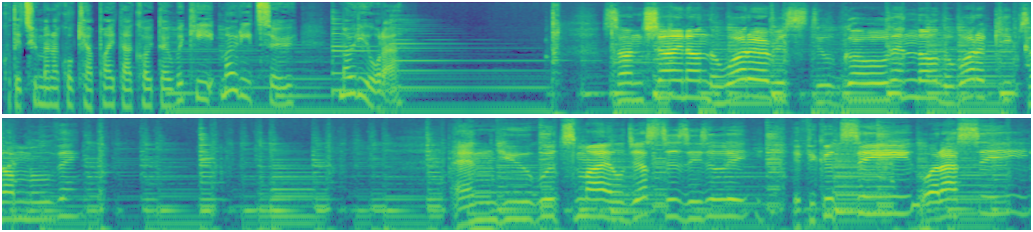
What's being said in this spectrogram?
Ko te tūmana ko kia pai tā koutou wiki, mauri tū, mauri ora. Sunshine on the water is still golden, though the water keeps on moving. And you would smile just as easily if you could see what I see.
